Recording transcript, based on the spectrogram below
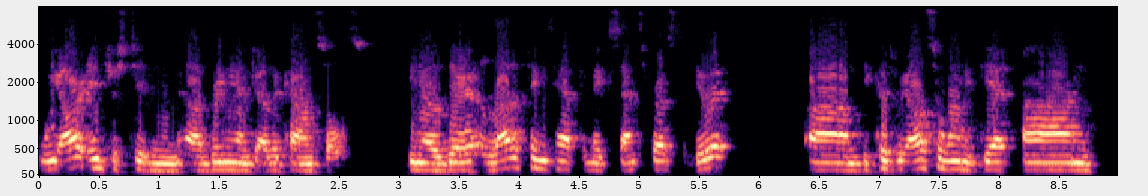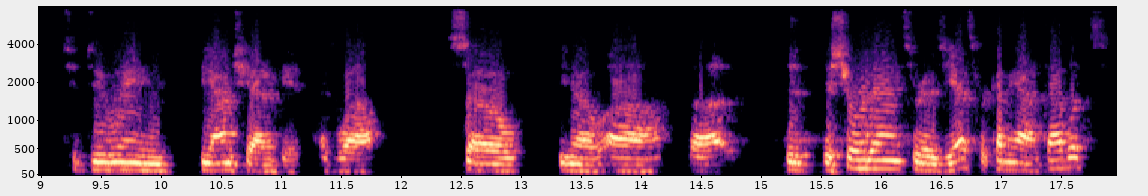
we are interested in uh, bringing them to other consoles. You know, there a lot of things have to make sense for us to do it um, because we also want to get on to doing Beyond Shadowgate as well. So, you know, uh, uh, the, the short answer is yes, we're coming out on tablets.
